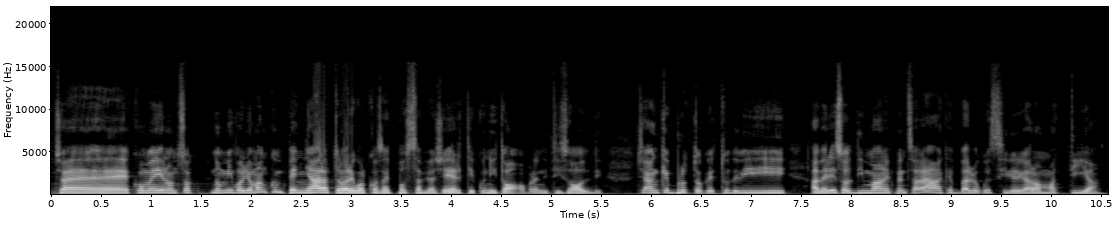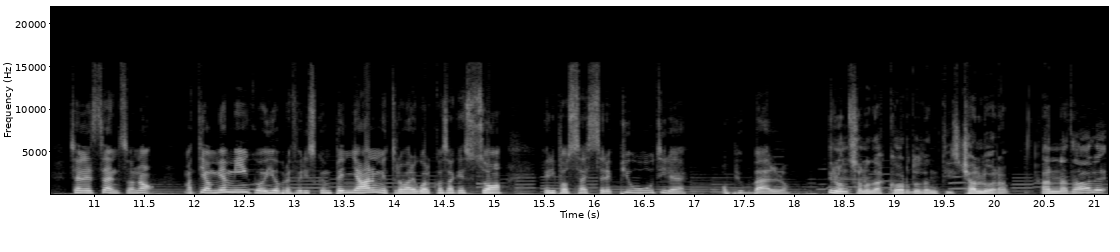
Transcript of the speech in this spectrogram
Cioè, come io non so, non mi voglio manco impegnare a trovare qualcosa che possa piacerti e quindi to, prenditi i soldi. Cioè, è anche brutto che tu devi avere i soldi in mano e pensare, ah, che bello, questi li regalo a Mattia. Cioè, nel senso, no, Mattia è un mio amico, io preferisco impegnarmi e trovare qualcosa che so che gli possa essere più utile o più bello. Io non sono d'accordo tantissimo. Cioè, allora, a Natale,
